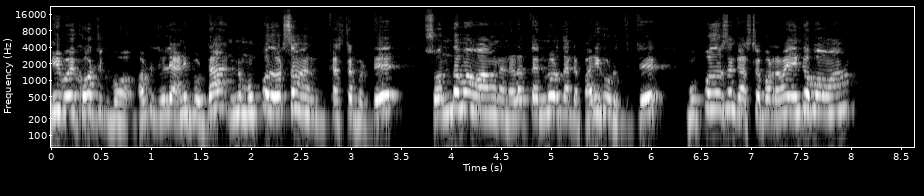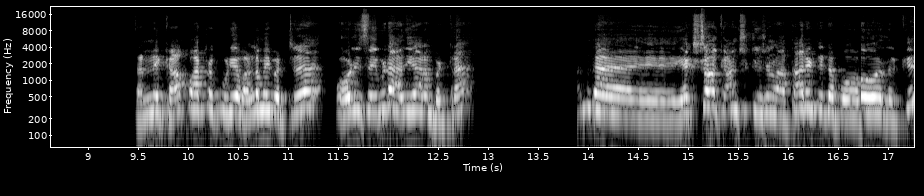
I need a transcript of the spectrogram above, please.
நீ போய் கோர்ட்டுக்கு போ அப்படின்னு சொல்லி அனுப்பிவிட்டா இன்னும் முப்பது வருஷம் கஷ்டப்பட்டு சொந்தமா வாங்கின நிலத்தை இன்னொருத்தன்ட்ட பறி கொடுத்துட்டு முப்பது வருஷம் கஷ்டப்படுறவன் எங்க போவான்? தன்னை காப்பாற்றக்கூடிய வல்லமை பெற்ற போலீஸை விட அதிகாரம் பெற்ற அந்த எக்ஸ்ட்ரா கான்ஸ்டிடியூஷனல் அத்தாரிட்ட போவதற்கு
